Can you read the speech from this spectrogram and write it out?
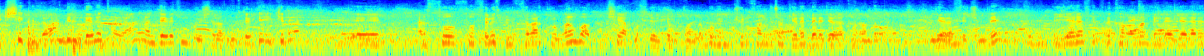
İki şekilde var. Biri devlet ayağı, yani devletin bu işleri atması gerekiyor. İki de e, yani sol, sosyalist yurtsever kurumların bu şey yapması gerekiyor bu konuda. Bugün Kürdistan'ın birçok yerinde belediyeler kazandı yerel seçimde. E, yerel seçimde kazanan belediyelere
